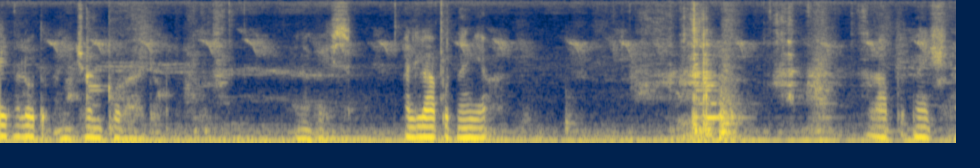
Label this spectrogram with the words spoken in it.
Okay, naluto na yung champurado. Ano guys. Ang lapot na niya. Lapot na siya.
